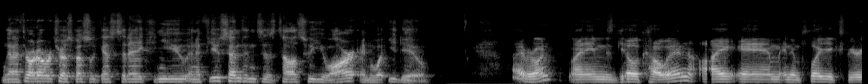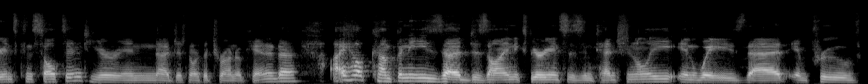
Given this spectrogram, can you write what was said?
I'm going to throw it over to our special guest today. Can you, in a few sentences, tell us who you are and what you do? Hi, everyone. My name is Gil Cohen. I am an employee experience consultant here in uh, just north of Toronto, Canada. I help companies uh, design experiences intentionally in ways that improve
